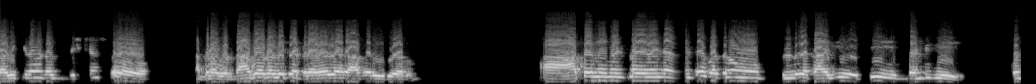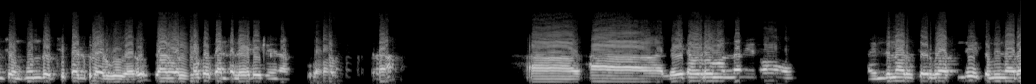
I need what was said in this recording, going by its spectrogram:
పది కిలోమీటర్ డిస్టెన్స్లో అక్కడ ఒక డాబా హోటల్ దగ్గర డ్రైవర్ గారు ఆపారు గురుగారు. ఆ ఆపే మూమెంట్లో ఏమైందంటే అతను ఫుల్గా తాగి వచ్చి బండికి కొంచెం ముందు వచ్చి పడిపోయాడు గురుగారు దానివల్ల ఒక గంట లేట్ అయిపోయింది నాకు. లేట్ అవడం వల్ల నేను ఎనిమిదిన్నరకు చేరుకోవాల్సింది తొమ్మిదిన్నర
